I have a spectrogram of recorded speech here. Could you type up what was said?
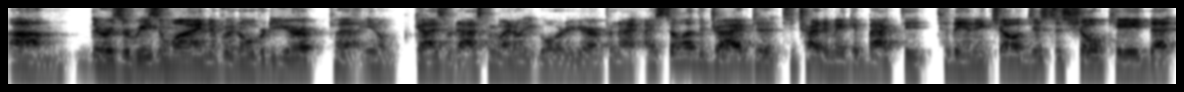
um, there was a reason why I never went over to Europe. Uh, you know, guys would ask me, why don't you go over to Europe? And I, I still had the drive to, to try to make it back to, to the NHL just to show Cade that,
